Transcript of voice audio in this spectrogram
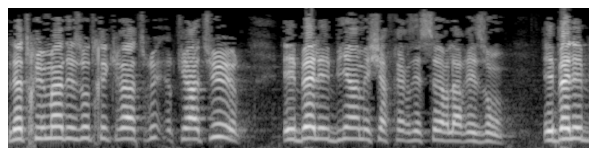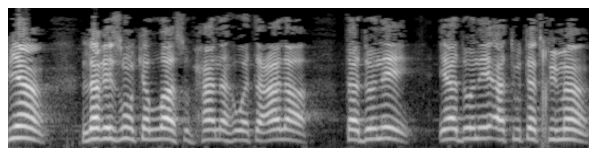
l'être humain des autres créatures, est bel et bien, mes chers frères et sœurs, la raison. Est bel et bien la raison qu'Allah subhanahu wa ta'ala t'a donnée et a donné à tout être humain.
